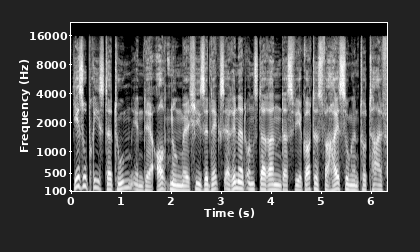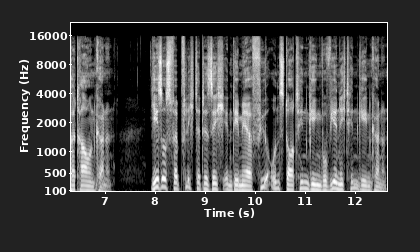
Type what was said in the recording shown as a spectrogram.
Jesu Priestertum in der Ordnung Melchisedeks erinnert uns daran, dass wir Gottes Verheißungen total vertrauen können. Jesus verpflichtete sich, indem er für uns dorthin ging, wo wir nicht hingehen können.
